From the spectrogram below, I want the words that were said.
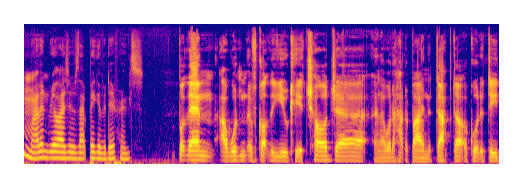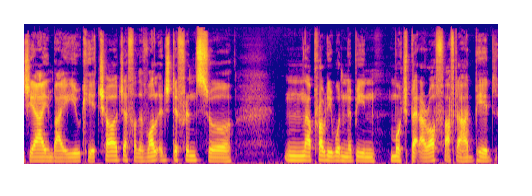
Hmm, I didn't realize it was that big of a difference. But then I wouldn't have got the UK charger, and I would have had to buy an adapter or go to DJI and buy a UK charger for the voltage difference. So mm, I probably wouldn't have been much better off after I had paid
